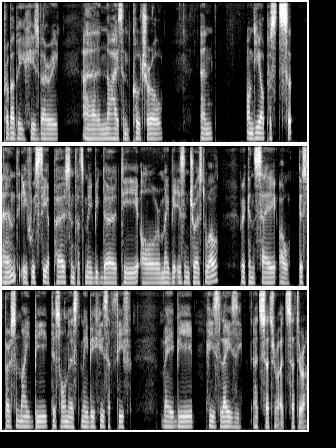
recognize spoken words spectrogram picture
probably he's very uh, nice and cultural. And on the opposite end, if we see a person that's maybe dirty or maybe isn't dressed well, we can say, oh, this person might be dishonest, maybe he's a thief, maybe he's lazy, etc., etc.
